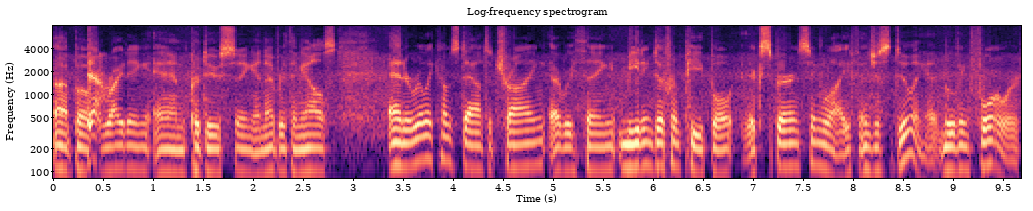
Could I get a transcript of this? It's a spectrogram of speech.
uh, both writing and producing and everything else. And it really comes down to trying everything, meeting different people, experiencing life, and just doing it, moving forward.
